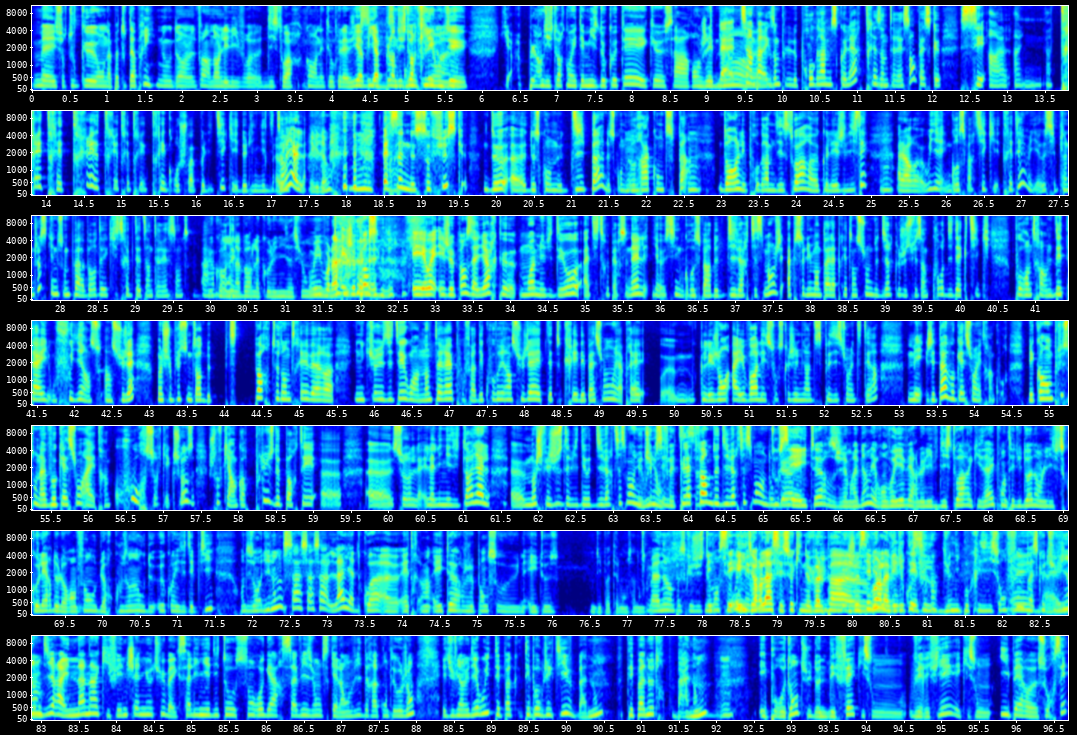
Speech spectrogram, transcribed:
Mais surtout qu'on n'a pas tout appris, nous, dans, enfin, dans les livres d'histoire, quand on était au collège. Il y a, il y a plein d'histoires qui ont été... Il y a plein d'histoires qui ont été mises de côté et que ça arrangeait Bah, bien. tiens, par euh, exemple, le programme scolaire, très Mm. intéressant parce que c'est un, un- un très, très, très, très, très, très, très gros choix politique et de ligne bah oui, éditoriale. évidemment. Personne ne s'offusque de, euh, de ce qu'on ne dit pas, de ce qu'on ne Mm. raconte pas Mm. dans les programmes d'histoire euh, collège et lycée. Mm. Alors, euh, oui, il y a une grosse partie qui est traitée, mais il y a aussi plein de choses qui ne sont pas abordées qui seraient peut-être intéressantes. à aborder. on aborde la colonisation. Oui, voilà. Et je pense, et ouais, et je pense d'ailleurs que moi, mes vidéos, à titre personnel, il y a aussi une grosse part de divertissement. J'ai absolument pas la prétention de dire que je suis un cours didactique pour rentrer en Mhm. détail ou fouiller un, un sujet. Moi, je suis plus une sorte de petite porte d'entrée vers euh, une curiosité ou un intérêt pour faire découvrir un sujet et peut-être créer des passions et après euh, que les gens aillent voir les sources que j'ai mis à disposition, etc. Mais j'ai pas vocation à être un cours. Mais quand en plus on a vocation à être un cours sur quelque chose, je trouve qu'il y a encore plus de portée euh, euh, sur la, la ligne éditoriale. Moi, je fais juste des vidéos de divertissement. YouTube, oui, en c'est une plateforme de divertissement. Donc, Tous ces haters, j'aimerais bien les renvoyer vers le livre d'histoire et qu'ils aillent pointer du doigt dans le livre scolaire de leur enfant ou de leur cousin ou de eux quand ils étaient petits en disant dis non ça ça ça là il y a de quoi être un hater je pense ou une hateuse on dit pas tellement ça non plus Bah non, parce que justement, Mais- ces oui, haters-là, voilà. c'est ceux qui ne veulent pas Mais je euh, sais voir bien, la vérité. c'est d'une hypocrisie sans fond Oui, parce que bah, tu viens évidemment. dire à une nana qui fait une chaîne YouTube avec sa ligne édito, son regard, sa vision, ce qu'elle a envie de raconter aux gens, et tu viens lui dire oui, t'es pas, t'es pas objective, bah non, t'es pas neutre, bah non. Mm. Et pour autant, tu donnes des faits qui sont vérifiés et qui sont hyper euh, sourcés.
